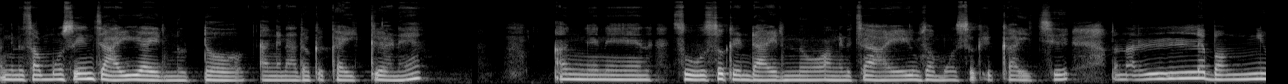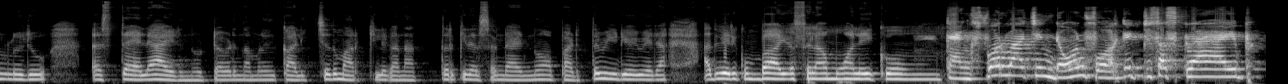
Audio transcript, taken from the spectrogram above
അങ്ങനെ സമൂസയും ചായയായിരുന്നു കേട്ടോ അങ്ങനെ അതൊക്കെ കഴിക്കുകയാണ് അങ്ങനെ സൂസൊക്കെ ഉണ്ടായിരുന്നു. അങ്ങനെ ചായയും സമൂസൊക്കെ കഴിച്ച്. അപ്പം നല്ല ഭംഗിയുള്ളൊരു സ്ഥലമായിരുന്നു കേട്ടോ അവിടെ നമ്മൾ കളിച്ചത് മറക്കില്ല. കാരണം അത്രയ്ക്ക് രസമുണ്ടായിരുന്നു. അപ്പം അടുത്ത വീഡിയോ വരാം. അതുവരെക്കും ബായ് അസ്സലാമു അലൈക്കും. Thanks for watching don't forget to subscribe.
